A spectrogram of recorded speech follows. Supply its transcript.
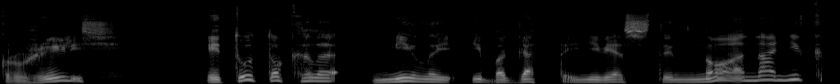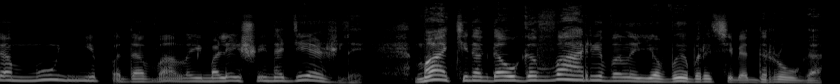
кружились, и тут около милой и богатой невесты, но она никому не подавала и малейшей надежды. Мать иногда уговаривала ее выбрать себе друга.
